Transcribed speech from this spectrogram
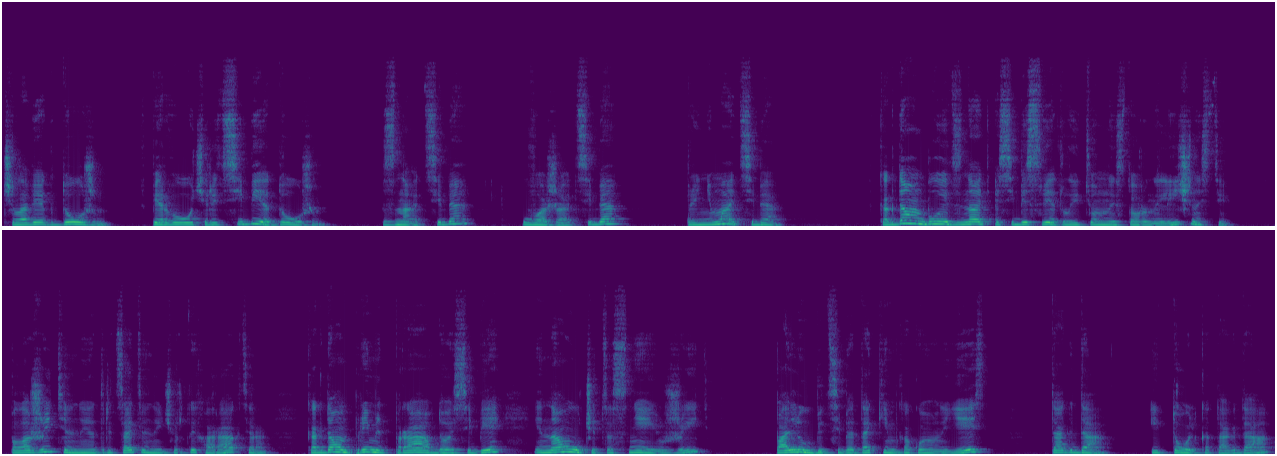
Человек должен, в первую очередь себе должен, знать себя, уважать себя, принимать себя. Когда он будет знать о себе светлые и темные стороны личности, положительные и отрицательные черты характера, когда он примет правду о себе и научится с нею жить, полюбит себя таким, какой он есть, Тогда и только тогда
